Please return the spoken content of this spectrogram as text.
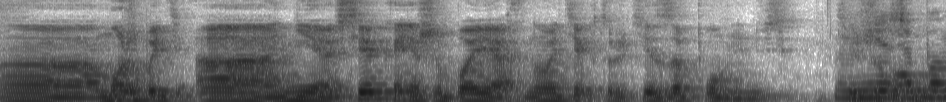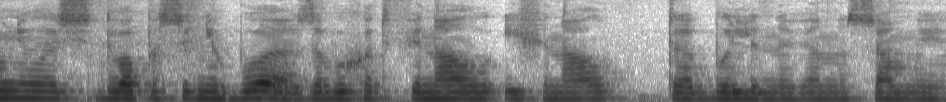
а, может быть, о не о всех, конечно, боях, но о тех, которые тебе запомнились. Мне Тяжело было? запомнилось два последних боя за выход в финал и финал. Это были, наверное, самые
